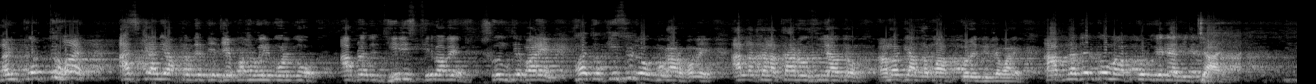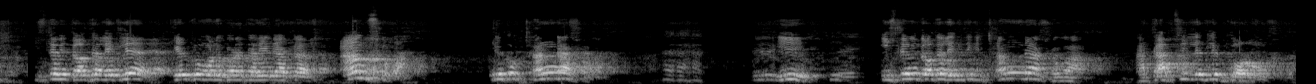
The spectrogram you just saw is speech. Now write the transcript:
বাড়ি পড়তে হয়। আজকে আমি আপনাদেরকে যে কথাগুলি বলব আপনাদের ধীর স্থির ভাবে শুনতে পারেন, হয়তো কিছুটা উপকার হবে। আল্লাহ তালা তার ওসিলে হয়তো আমাকে আল্লাহ মাফ করে দিতে পারে। আপনাদেরকেও মাফ করুক, এটা আমি চাই। ইসলামী দলটা লিখলে কেউ মনে করে, তাহলে এটা একটা আম সভা খুব ঠান্ডা সভা ইসলামী কথা লিখতে কি ঠান্ডা সভা আর তাফসির লিখলে গরম সভা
